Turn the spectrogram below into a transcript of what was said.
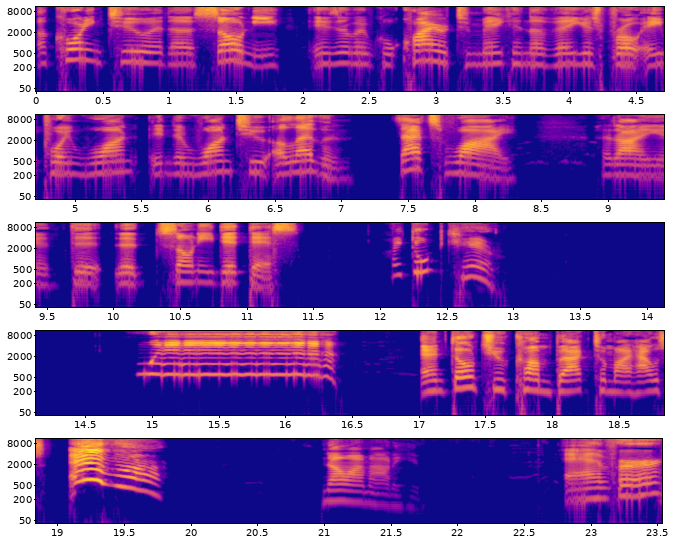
According to the Sony, it is required to make in the Vegas Pro 8.1 in the 1 to 11. That's why that I uh, did, that Sony did this. I don't care. And don't you come back to my house ever. Now I'm out of here. Ever?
